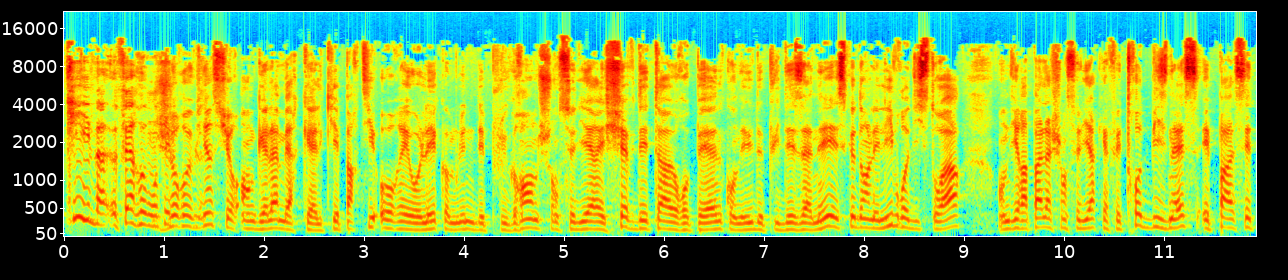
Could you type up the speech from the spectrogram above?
qui va faire remonter. Je le rouble. reviens sur Angela Merkel, qui est partie auréolée comme l'une des plus grandes chancelières et chefs d'État européennes qu'on ait eues depuis des années. Est-ce que dans les livres d'histoire, on ne dira pas la chancelière qui a fait trop de business et pas assez de,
